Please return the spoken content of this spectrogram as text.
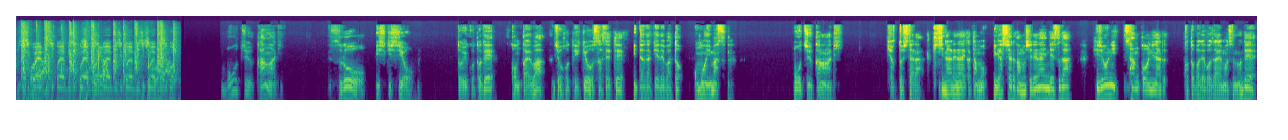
ビジコヤ、ビジコヤ、ビジコヤ、ビジコヤ、ビジコヤ、ビジコヤ、ビジコヤ。傍中間あり、スローを意識しよう。ということで、今回は情報提供をさせていただければと思います。傍中間あり。ひょっとしたら聞き慣れない方もいらっしゃるかもしれないんですが、非常に参考になる言葉でございますので、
